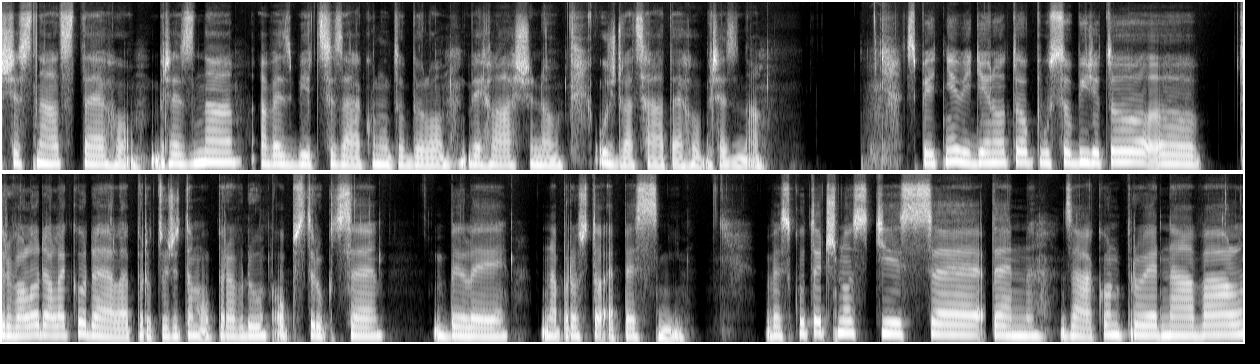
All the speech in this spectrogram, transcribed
16. března a ve sbírce zákonu to bylo vyhlášeno už 20. března. Zpětně viděno to působí, že to uh, trvalo daleko déle, protože tam opravdu obstrukce byly naprosto epesní. Ve skutečnosti se ten zákon projednával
